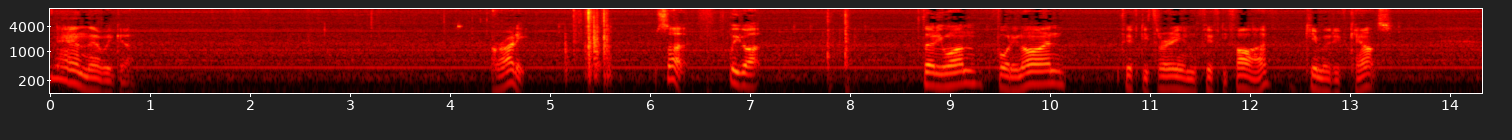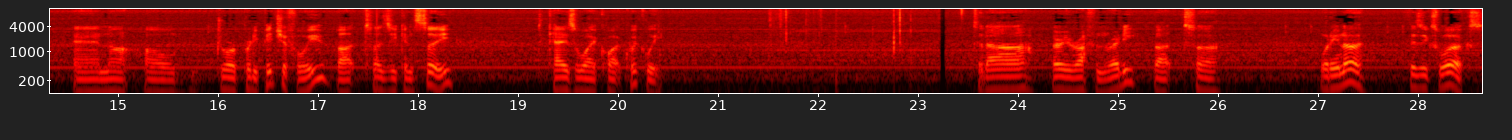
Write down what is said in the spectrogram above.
And there we go. Alrighty. So, we got 31, 49, 53 and 55 cumulative counts. And uh, I'll draw a pretty picture for you, but as you can see, decays away quite quickly. Ta-da! Very rough and ready, but uh, what do you know? Physics works.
